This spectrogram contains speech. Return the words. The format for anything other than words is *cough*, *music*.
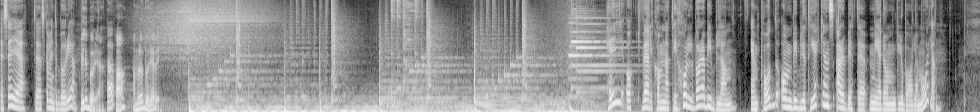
Jag säger att, eh, ska vi inte börja? Vill du börja? Ja. ja. Ja, men då börjar vi. Hej och välkomna till Hållbara Bibblan, en podd om bibliotekens arbete med de globala målen.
